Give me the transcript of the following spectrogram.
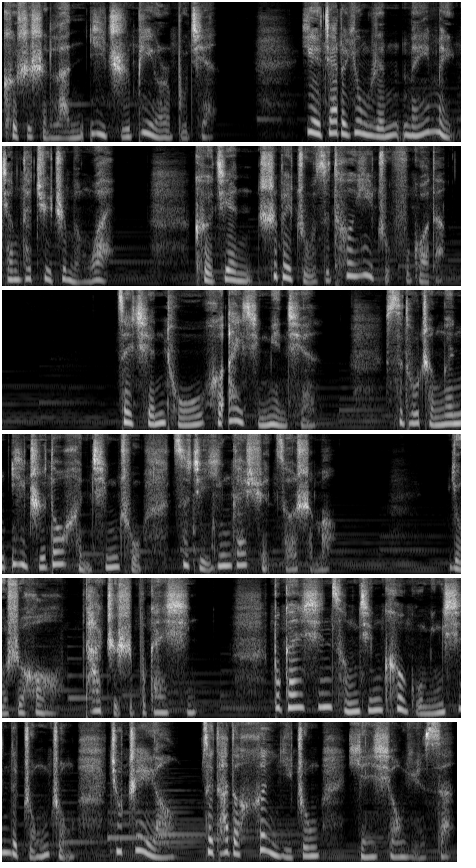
可是沈兰一直避而不见，叶家的佣人每每将他拒之门外，可见是被主子特意嘱咐过的。在前途和爱情面前，司徒承恩一直都很清楚自己应该选择什么。有时候他只是不甘心，不甘心曾经刻骨铭心的种种就这样。在他的恨意中烟消云散。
